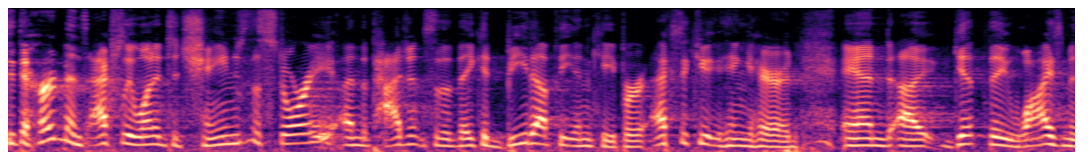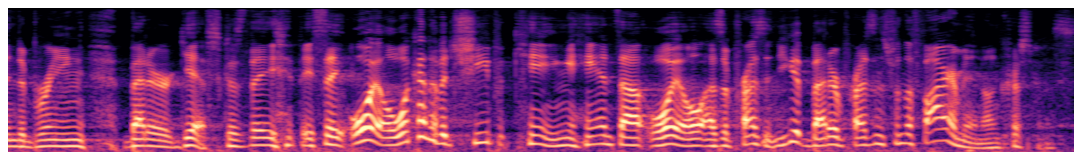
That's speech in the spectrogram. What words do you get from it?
See, the Herdmans actually wanted to change the story and the pageant so that they could beat up the innkeeper, execute King Herod, and uh, get the wise men to bring better gifts. Because they, they say, oil, what kind of a cheap king hands out oil as a present? You get better presents from the firemen on Christmas.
